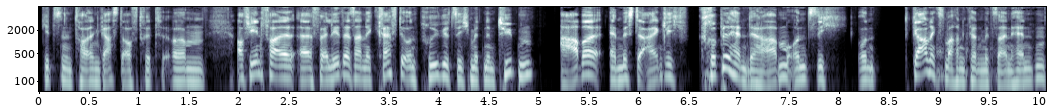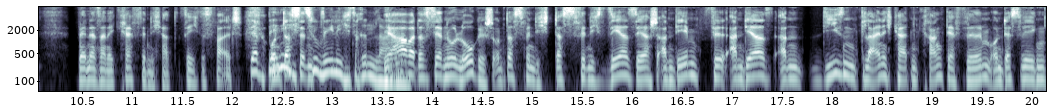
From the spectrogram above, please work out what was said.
Gibt's einen tollen Gastauftritt. Ähm, auf jeden Fall äh, verliert er seine Kräfte und prügelt sich mit einem Typen, aber er müsste eigentlich Krüppelhände haben und sich und gar nichts machen können mit seinen Händen, wenn er seine Kräfte nicht hat. Sehe ich das falsch? Da bin und das ich sind, zu wenig drin. Leider. Ja, aber das ist ja nur logisch und das finde ich, das finde ich sehr, sehr an dem, an der, an diesen Kleinigkeiten krank der Film und deswegen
